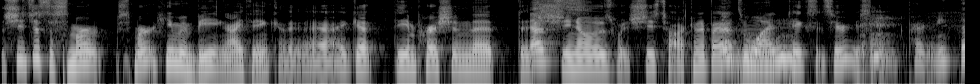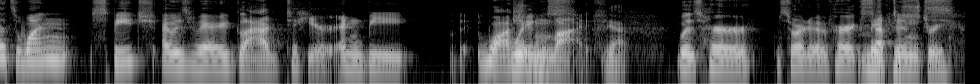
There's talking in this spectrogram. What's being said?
she's just a smart smart human being i think i, I get the impression that that That's- she knows what she's talking about that's and one- takes it seriously Pardon me. That's one speech I was very glad to hear and be watching Witness. live. yeah Was her sort of her acceptance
